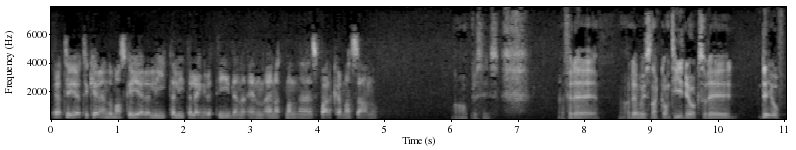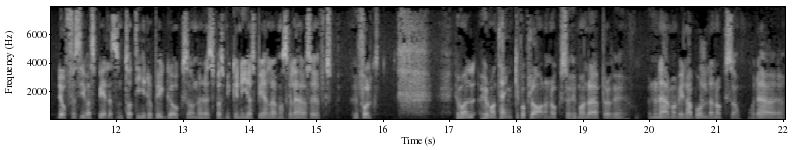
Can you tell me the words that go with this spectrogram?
jag, ty jag, tycker ändå man ska ge det lite, lite längre tid än, än, än att man eh, sparkar Manzano. Ja, precis. För det, ja, det har vi snackat om tidigare också. Det, det är det offensiva spelet som tar tid att bygga också när det är så pass mycket nya spelare. Man ska lära sig hur folk hur man, hur man tänker på planen också, hur man löper och hur, när man vill ha bollen också. Och det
